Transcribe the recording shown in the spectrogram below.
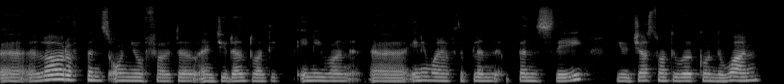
uh, a lot of pins on your photo and you don't want it anyone uh, any one of the pins there. You just want to work on the one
